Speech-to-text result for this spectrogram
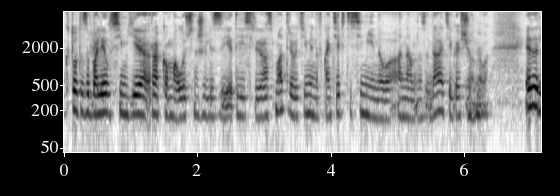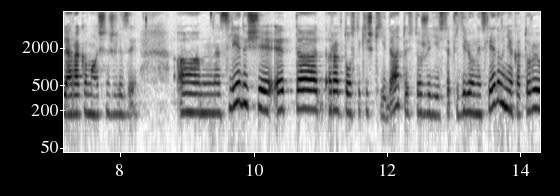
кто-то заболел в семье раком молочной железы. Это если рассматривать именно в контексте семейного анамнеза, да, отягощенного. Это для рака молочной железы. Следующее – это рак толстой кишки, да, то есть тоже есть определенные исследования, которые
